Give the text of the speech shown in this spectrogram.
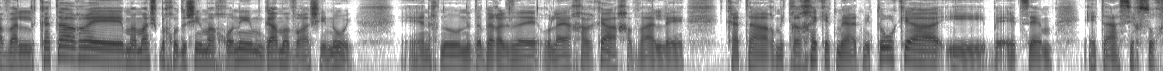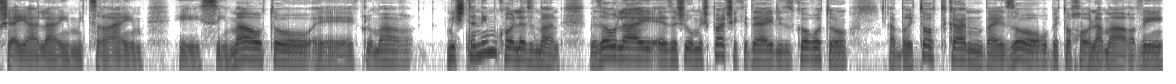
אבל קטר אה, ממש בחודשים האחרונים גם עברה שינוי. אנחנו נדבר על זה אולי אחר כך, אבל קטר מתרחקת מעט מטורקיה, היא בעצם את הסכסוך שהיה לה עם מצרים, היא סיימה אותו, אה, כלומר, משתנים כל הזמן. וזה אולי איזשהו משפט שכדאי לזכור אותו. הבריתות כאן באזור, בתוך העולם הערבי,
